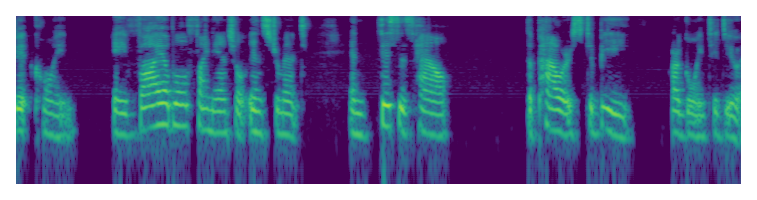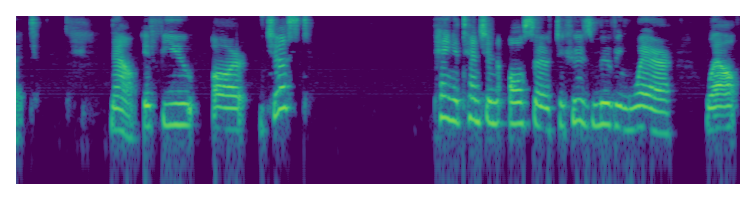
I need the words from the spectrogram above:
Bitcoin a viable financial instrument. And this is how the powers to be are going to do it. Now, if you are just paying attention also to who's moving where, well,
